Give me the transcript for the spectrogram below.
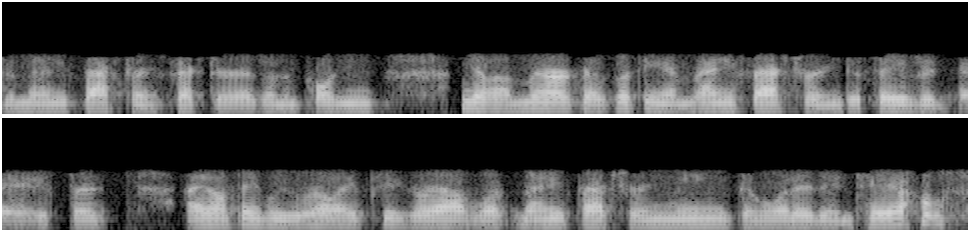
the manufacturing sector as an important. You know, America is looking at manufacturing to save the day, but I don't think we really figure out what manufacturing means and what it entails.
